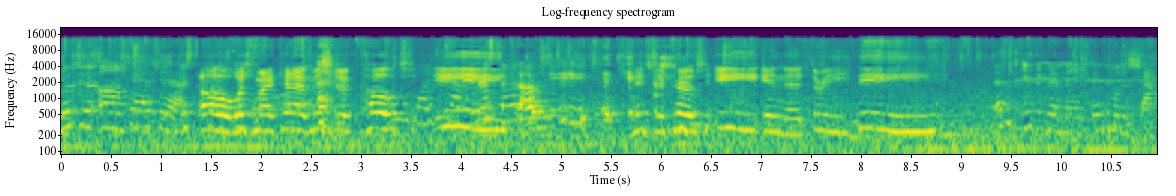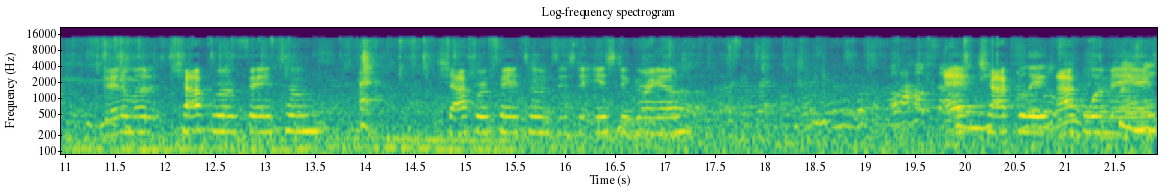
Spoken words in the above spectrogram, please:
What's your um, cash app? Oh, what's my cat? Mr. Coach E. Mr. Coach E in the 3D. That's his Instagram name, Phantom of the Chakra. Phantom of the Chakra Phantoms. Chakra Phantoms is the Instagram. Oh, so. At Chocolate Aquaman.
